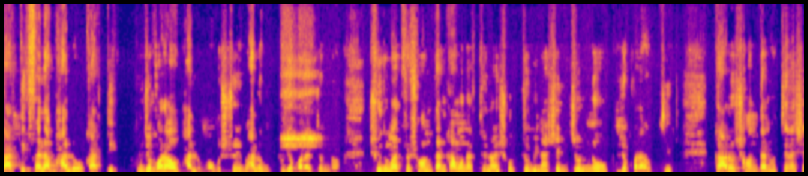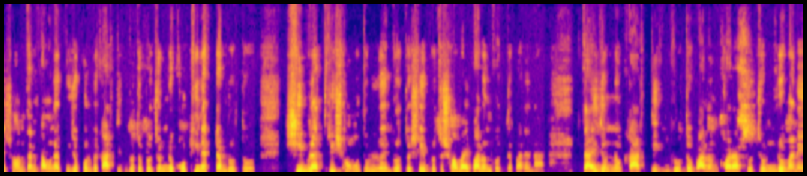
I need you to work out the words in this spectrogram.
কার্তিক ফেলা ভালো, কার্তিক পুজো করাও ভালো, অবশ্যই ভালো পুজো করার জন্য। শুধুমাত্র সন্তান কামনার্থে নয়, শত্রু বিনাশের জন্য পুজো করা উচিত। কারও সন্তান হচ্ছে না, সে সন্তান কামনায় পুজো করবে। কার্তিক ব্রত প্রচণ্ড কঠিন একটা ব্রত। শিবরাত্রি সমতুল্যই ব্রত, সেই ব্রত সবাই পালন করতে পারে না। তাই জন্য কার্তিক ব্রত পালন করা প্রচণ্ড মানে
